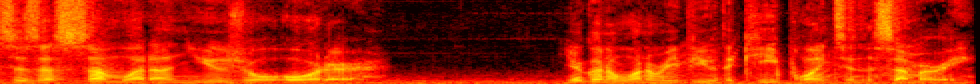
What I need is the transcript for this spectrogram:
This is a somewhat unusual order. You're going to want to review the key points in the summary.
